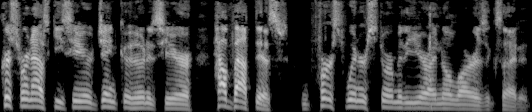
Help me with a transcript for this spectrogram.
Chris Ranowski's here. Jane Cahoon is here. How about this? First winter storm of the year. I know Laura's excited.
